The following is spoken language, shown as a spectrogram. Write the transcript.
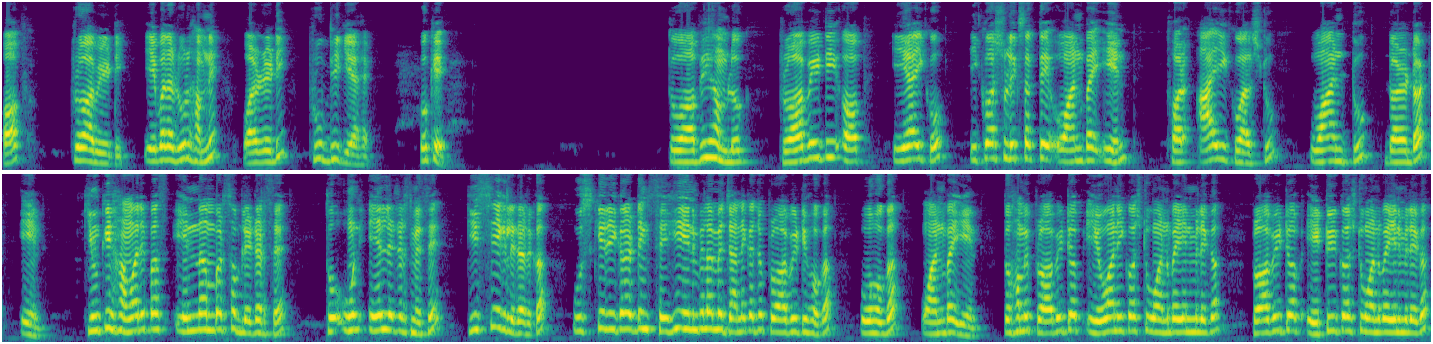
of probability ये वाला रूल हमने ऑलरेडी प्रूव भी किया है। ओके तो अभी हम लोग प्रोबेबिलिटी ऑफ़ ए आई को इक्वल्स टू लिख सकते हैं one by N for I equals to one two dot dot N क्योंकि हमारे पास एन नंबर्स ऑफ़ लेटर्स है तो उन एन लेटर्स में से किसी एक लेटर का उसके रिगार्डिंग सही एनवेला में जाने का जो प्रोबेबिलिटी होगा, वो होगा वन बाई एन तो हमें probability of A one equals to one by N मिलेगा probability of A two equals to one by N मिलेगा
